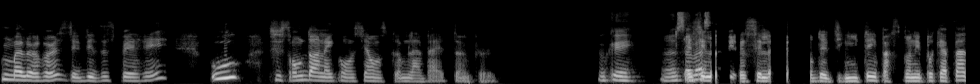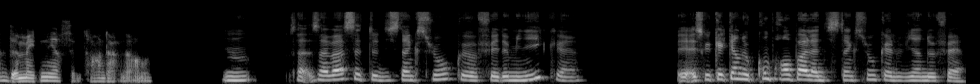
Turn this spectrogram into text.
malheureuse et désespérée, ou tu sombres dans l'inconscience, comme la bête, un peu. Ok. Hein, ça va? c'est là de dignité, parce qu'on n'est pas capable de maintenir cette grandeur d'âme. Ça, ça va, cette distinction que fait Dominique? Est-ce que quelqu'un ne comprend pas la distinction qu'elle vient de faire?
